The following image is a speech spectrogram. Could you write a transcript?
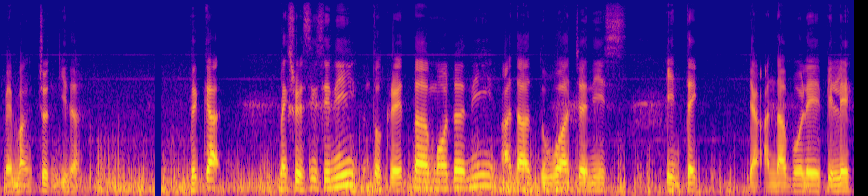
memang cun gila. Dekat Max Racing sini untuk kereta model ni ada dua jenis intake yang anda boleh pilih.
